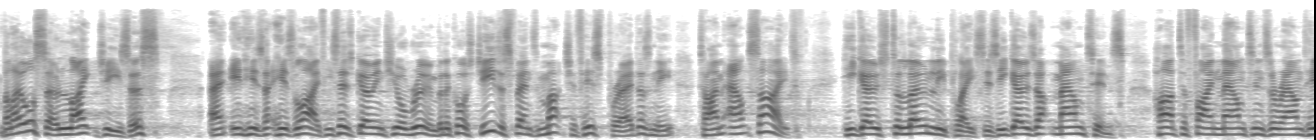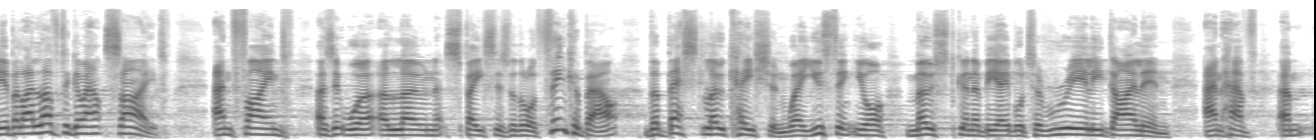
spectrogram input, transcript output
But I also, like Jesus, uh, in his, his life, he says, go into your room. But of course, Jesus spends much of his prayer, doesn't he, time outside. He goes to lonely places. He goes up mountains. Hard to find mountains around here, but I love to go outside and find, as it were, alone spaces with the Lord. Think about the best location where you think you're most going to be able to really dial in and have um,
